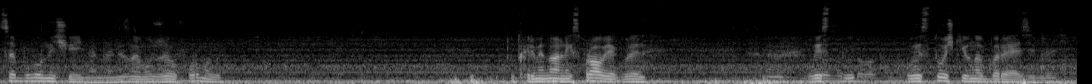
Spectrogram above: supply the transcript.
це було нічийне, бля. не знаю, може вже оформили. Тут кримінальних справ, як блин, е, лист, листочків на березі, блядь.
